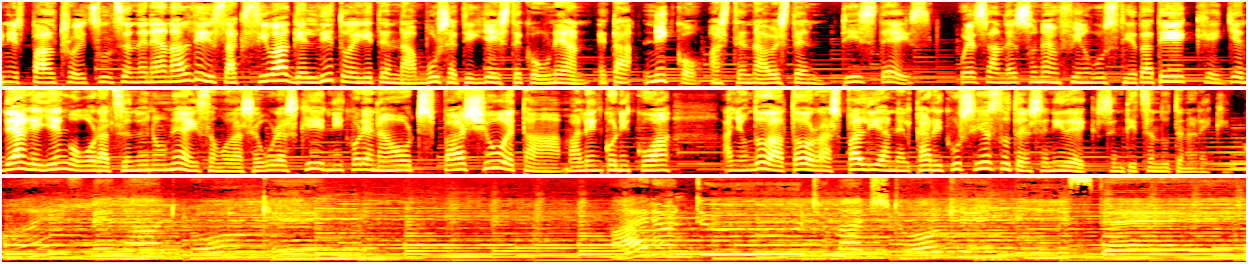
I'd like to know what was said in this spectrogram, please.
Winnie Paltrow itzultzen denean aldiz akzioa gelditu egiten da busetik jeisteko unean eta Niko hasten da besten These Days. Wes Andersonen film guztietatik jendea gehien gogoratzen duen unea izango da segurazki Nikoren ahots pasu eta malenkonikoa ondo dator aspaldian elkar ikusi ez duten senidek sentitzen dutenarekin. I don't do too much talking these days.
